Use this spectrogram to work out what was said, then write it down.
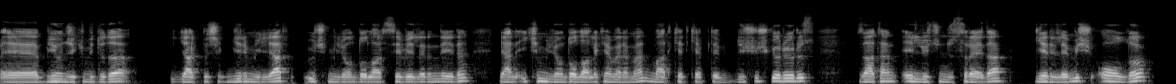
E, bir önceki videoda yaklaşık 1 milyar 3 milyon dolar seviyelerindeydi. Yani 2 milyon dolarlık hemen hemen market cap'te bir düşüş görüyoruz. Zaten 53. sıraya da gerilemiş oldu.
